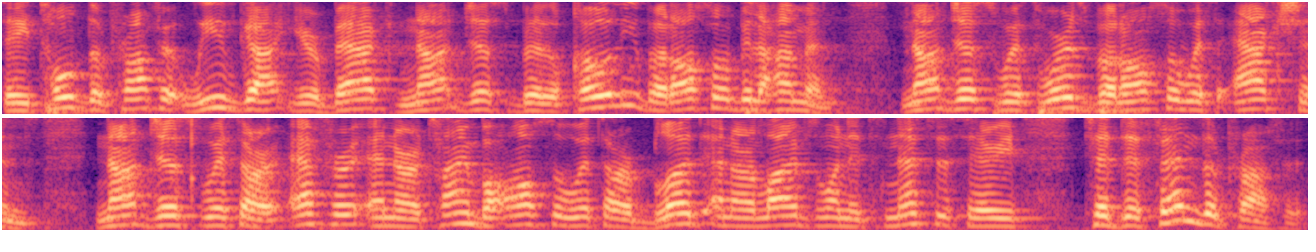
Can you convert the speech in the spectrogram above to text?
They told the Prophet, We've got your back not just bil qawli, but also bil amal. Not just with words, but also with actions. Not just with our effort and our time, but also with our blood and our lives when it's necessary to defend the Prophet.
